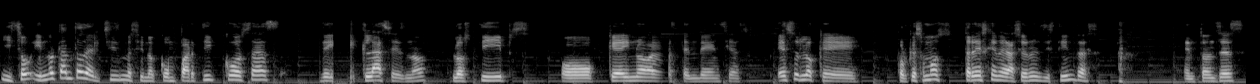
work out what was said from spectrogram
Y, y no tanto del chisme, sino compartir cosas de clases, ¿no? Los tips o qué hay nuevas tendencias. Eso es lo que porque somos tres generaciones distintas. Entonces,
